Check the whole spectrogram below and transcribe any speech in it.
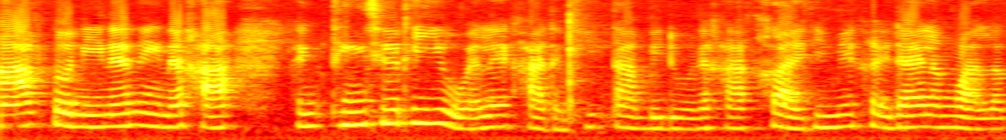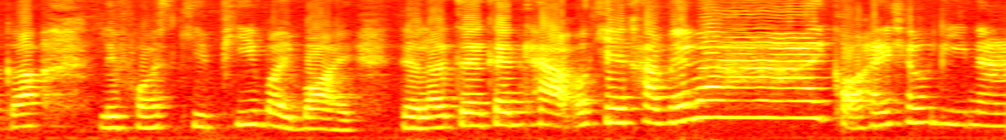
มาร์กตัวนี้นั่นเองนะคะ ทิ้งชื่อที่อยู่ไว้เลยค่ะเดี๋ยวพี่ตามไปดูนะคะ ใครที่ไม่เคยได้รางวัลแล้วก็รีโพสต์คลิปพี่บ่อยๆ เดี๋ยวเราเจอกันค่ะ โอเคค่ะ บ๊ายบาย ขอให้โชคดีนะ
